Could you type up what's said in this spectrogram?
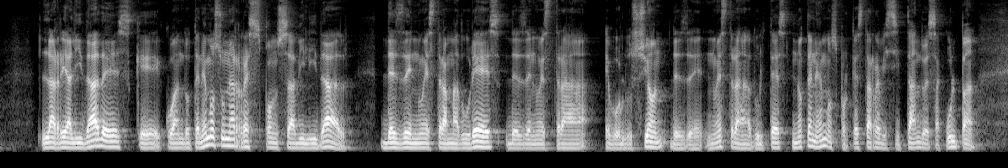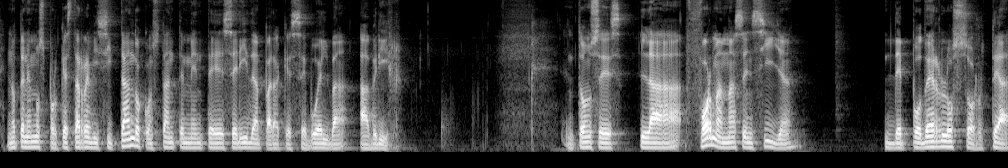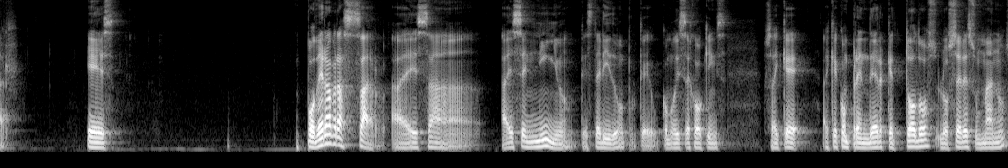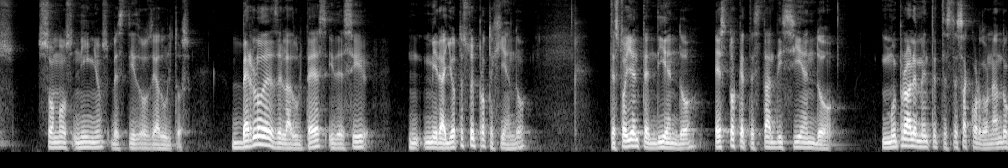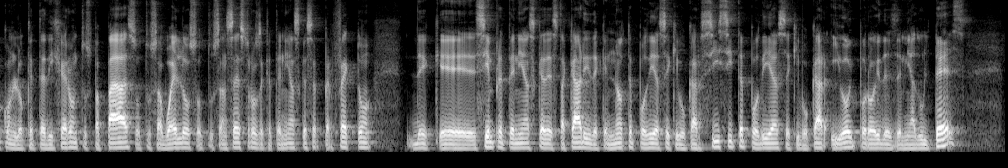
La realidad es que cuando tenemos una responsabilidad desde nuestra madurez, desde nuestra evolución, desde nuestra adultez, no tenemos por qué estar revisitando esa culpa, no tenemos por qué estar revisitando constantemente esa herida para que se vuelva a abrir. Entonces, la forma más sencilla de poderlo sortear es poder abrazar a, ese niño que está herido, porque como dice Hawkins, pues hay, que, hay que comprender que todos los seres humanos somos niños vestidos de adultos. Verlo desde la adultez y decir, mira, yo te estoy protegiendo, te estoy entendiendo, esto que te están diciendo, muy probablemente te estés acordonando con lo que te dijeron tus papás o tus abuelos o tus ancestros de que tenías que ser perfecto, de que siempre tenías que destacar y de que no te podías equivocar. Sí, sí te podías equivocar y hoy por hoy desde mi adultez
